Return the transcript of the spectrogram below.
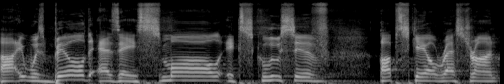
Uh, it was billed as a small, exclusive, upscale restaurant.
